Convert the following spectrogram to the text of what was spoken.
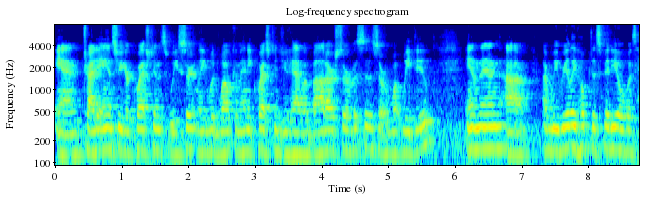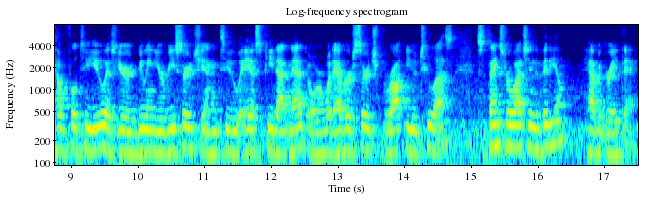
and try to answer your questions. We certainly would welcome any questions you have about our services or what we do. And then uh, we really hope this video was helpful to you as you're doing your research into ASP.NET or whatever search brought you to us. So thanks for watching the video. Have a great day.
